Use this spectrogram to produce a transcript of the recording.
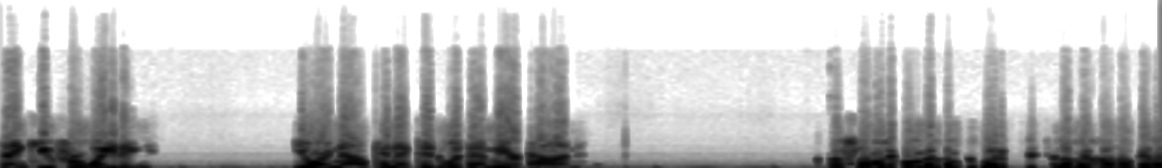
Thank you for waiting. You are now connected with Amir Khan. असलम वेलकम टू बर्क this is Aamir Khan okay ना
